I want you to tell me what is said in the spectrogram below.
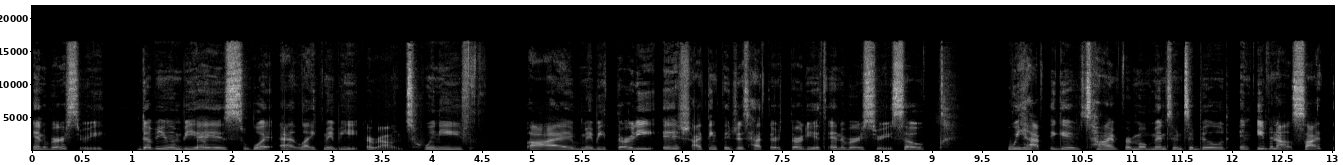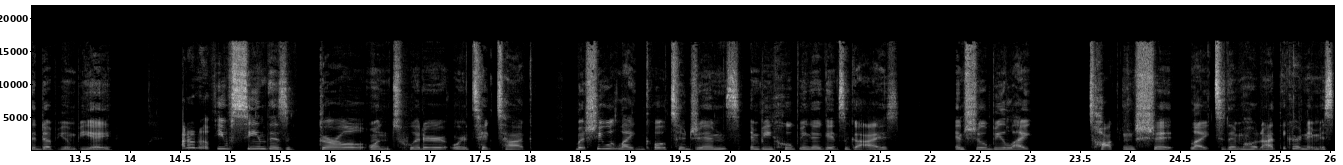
anniversary. WNBA is what at like maybe around 25, maybe 30 ish. I think they just had their 30th anniversary. So we have to give time for momentum to build. And even outside the WNBA, I don't know if you've seen this girl on Twitter or TikTok, but she would like go to gyms and be hooping against guys, and she'll be like talking shit like to them. Hold on, I think her name is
